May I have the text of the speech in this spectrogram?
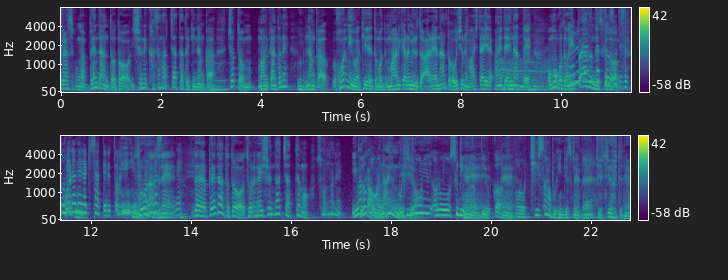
クラスプがペンダントと一緒に重なっちゃった時なんか、ちょっと丸カンとね、なんか本人は綺麗と思って周りから見るとあれなんとか後ろに回してあげたいなって思うことがいっぱいあるんですけどそうですね。留め金が来ちゃってるというふうにそうなんですね。でペンダントとそれが一緒になっちゃってもそんなに違和感はないんですよ、非常にあのスリムなっていうか、えー、あの小さな部品ですもんね。実用ってね、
